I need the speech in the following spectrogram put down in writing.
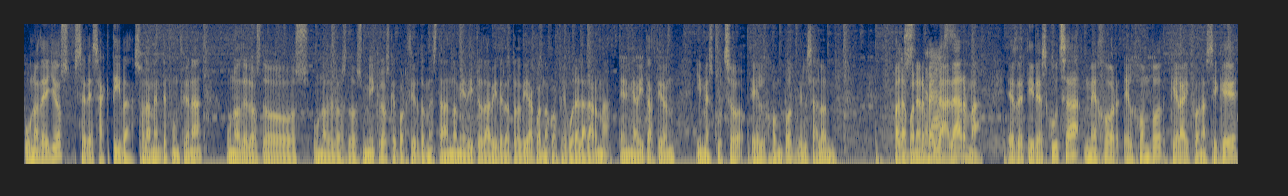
uno de ellos se desactiva. Solamente funciona uno de los dos, uno de los dos micros, que por cierto me está dando miedito David el otro día cuando configuré la alarma en mi habitación y me escuchó el HomePod del salón. Para Ostras. ponerme la alarma. Es decir, escucha mejor el HomePod que el iPhone. Así que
